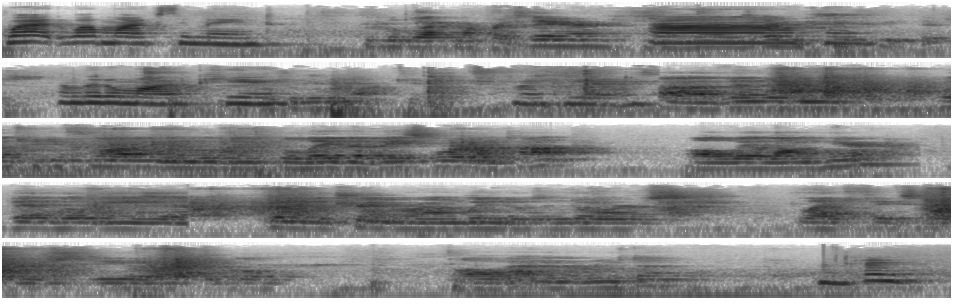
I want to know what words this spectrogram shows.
What what marks you made? Little black mark right there. Ah, And there's every okay. there's A little mark here, there's a little mark here. right here. Uh, then we'll do, once we do flooring, then we'll do, we'll lay the baseboard on top, all the way along here. Then we'll be uh, putting the trim around windows and doors, light fixtures, the electrical, all of that, and then the room's done. Okay.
